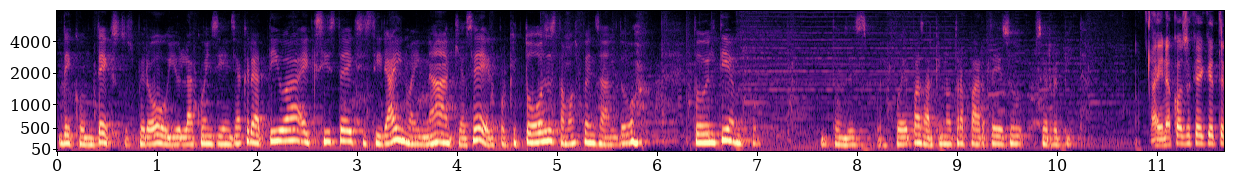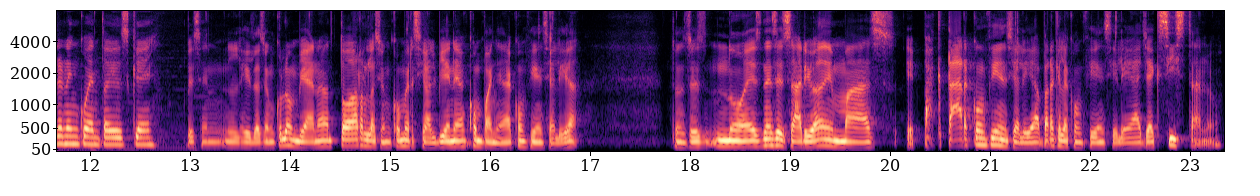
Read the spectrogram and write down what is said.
de contextos, pero obvio, la coincidencia creativa existe, existirá y no hay nada que hacer, porque todos estamos pensando todo el tiempo. Entonces pues, puede pasar que en otra parte eso se repita. Hay una cosa que hay que tener en cuenta y es que pues, en la legislación colombiana toda relación comercial viene acompañada de confidencialidad. Entonces no es necesario además eh, pactar confidencialidad para que la confidencialidad ya exista, ¿no?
